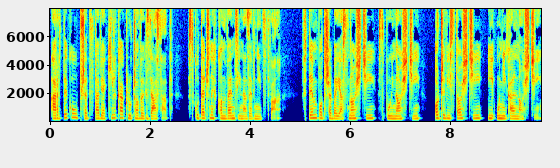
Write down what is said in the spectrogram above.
Artykuł przedstawia kilka kluczowych zasad, skutecznych konwencji nazewnictwa, w tym potrzebę jasności, spójności, oczywistości i unikalności.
